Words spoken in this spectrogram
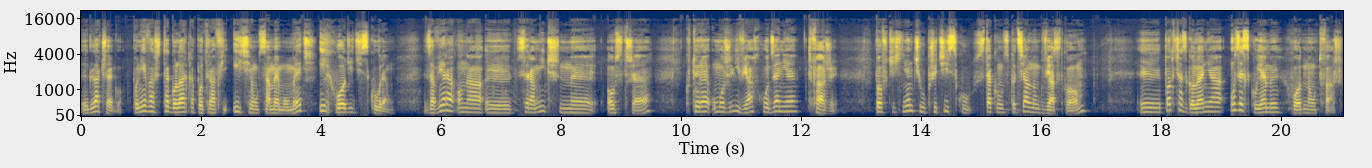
Dlaczego? Ponieważ ta golarka potrafi i się samemu myć, i chłodzić skórę. Zawiera ona y, ceramiczne ostrze, które umożliwia chłodzenie twarzy. Po wciśnięciu przycisku z taką specjalną gwiazdką, podczas golenia uzyskujemy chłodną twarz.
